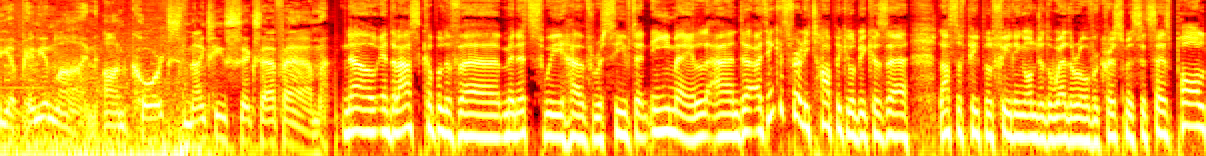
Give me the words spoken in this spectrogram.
The Opinion Line on Cork's 96 FM. Now, in the last couple of uh, minutes, we have received an email, and uh, I think it's fairly topical because uh, lots of people feeling under the weather over Christmas. It says, Paul,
